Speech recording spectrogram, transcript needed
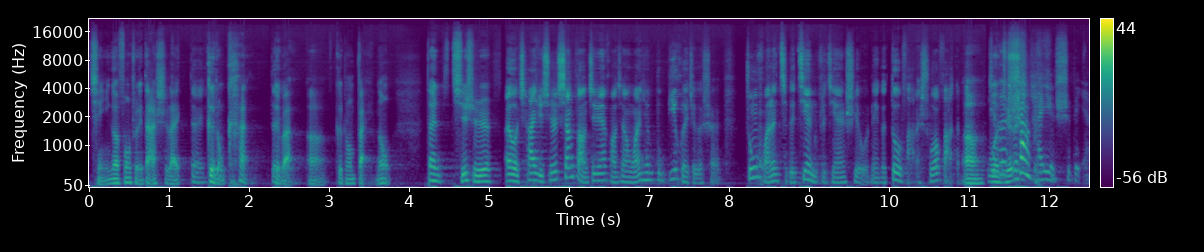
请一个风水大师来对各种看，对对吧？啊，各种摆弄。但其实哎，我插一句，其实香港这边好像完全不避讳这个事儿。中环的几个建筑之间是有那个斗法的说法的，啊，我觉得上海也是的呀，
